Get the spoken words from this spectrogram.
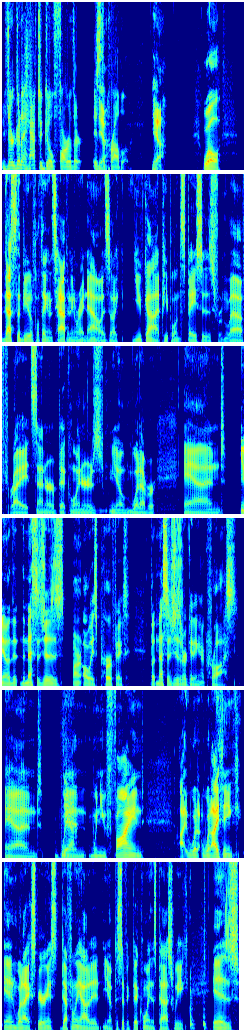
they're going to have to go farther. Is Yeah. the problem? Yeah. Well, that's the beautiful thing that's happening right now is like you've got people in spaces from left, right, center, Bitcoiners, you know, whatever. And, you know, the, the messages aren't always perfect, but messages are getting across. And when when you find I, what what I think and what I experienced definitely out at you know Pacific Bitcoin this past week is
